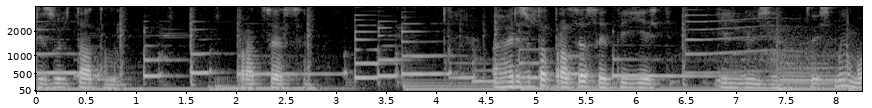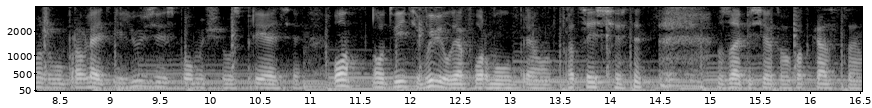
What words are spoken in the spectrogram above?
результатом процесса. А результат процесса это и есть иллюзия. То есть мы можем управлять иллюзией с помощью восприятия. О, вот видите, вывел я формулу прямо в процессе записи этого подкаста.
